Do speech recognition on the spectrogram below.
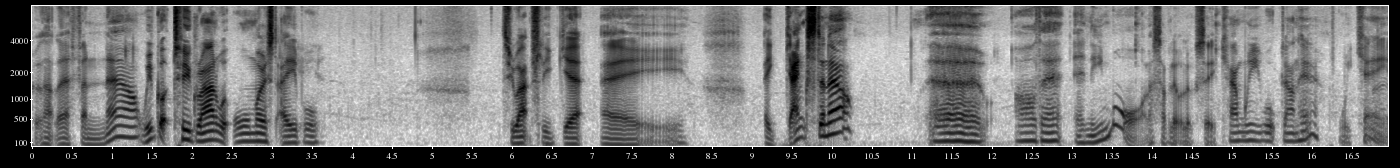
Put that there for now. We've got two grand. We're almost able to actually get a a gangster now. Uh, are there any more? Let's have a little look. See, can we walk down here? We can.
